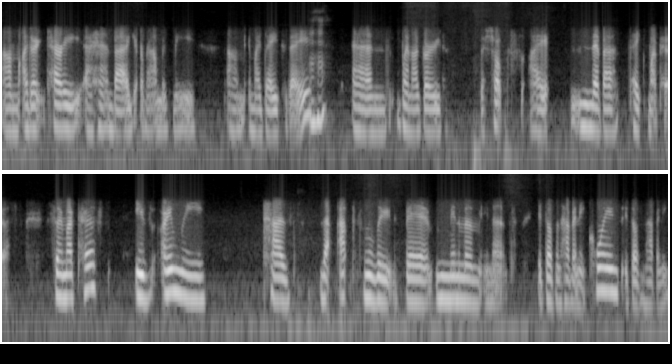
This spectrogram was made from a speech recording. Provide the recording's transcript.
Um, I don't carry a handbag around with me um, in my day to day. Mhm. And when I go to the shops, I never take my purse. So my purse is only has the absolute bare minimum in it. It doesn't have any coins. It doesn't have any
